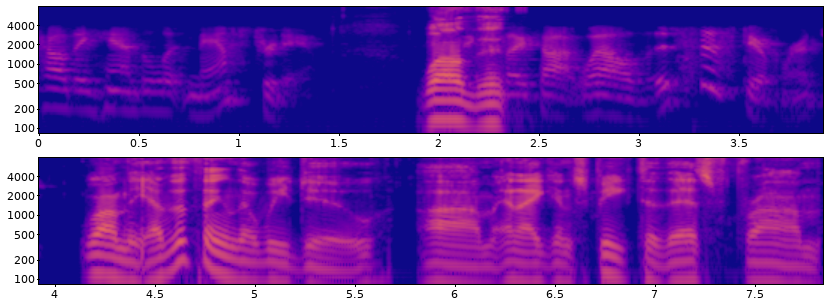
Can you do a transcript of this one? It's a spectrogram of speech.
how they handle it in Amsterdam. well, the, I thought, well, this is different. Well, and the other thing that we do, um, and I can speak to this from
